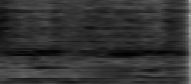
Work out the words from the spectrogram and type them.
Shiva.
